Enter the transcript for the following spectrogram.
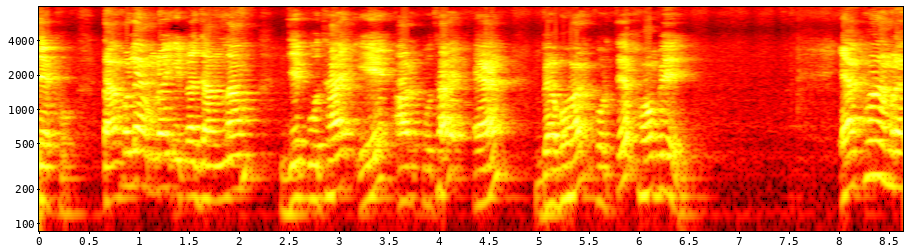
দেখো, তাহলে আমরা এটা জানলাম যে কোথায় এ আর কোথায় এন ব্যবহার করতে হবে। এখন আমরা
